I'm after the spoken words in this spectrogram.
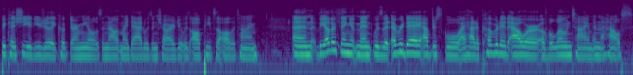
because she had usually cooked our meals, and now that my dad was in charge, it was all pizza all the time. And the other thing it meant was that every day after school, I had a coveted hour of alone time in the house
